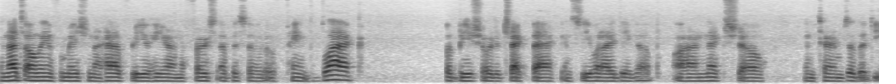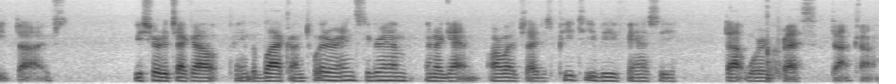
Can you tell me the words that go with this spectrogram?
And that's all the information I have for you here on the first episode of Paint the Black. But be sure to check back and see what I dig up on our next show in terms of the deep dives. Be sure to check out Paint the Black on Twitter and Instagram. And again, our website is ptbfantasy.wordpress.com.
